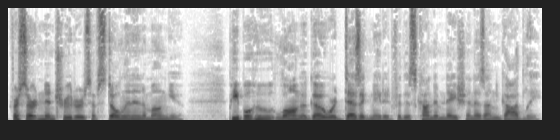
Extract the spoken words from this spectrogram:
For certain intruders have stolen in among you people who long ago were designated for this condemnation as ungodly,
